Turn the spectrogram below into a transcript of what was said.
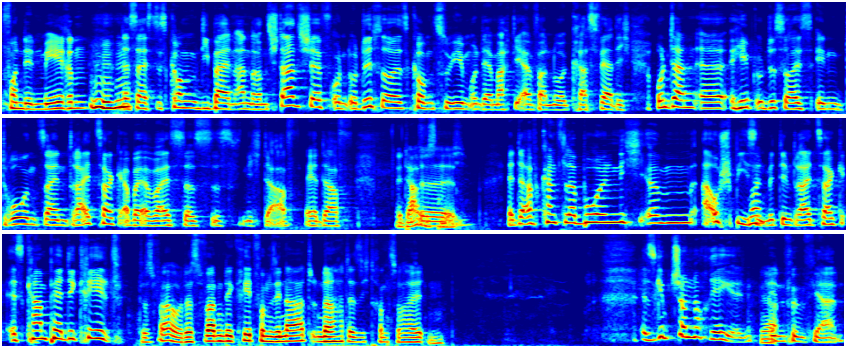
von den Meeren. Das heißt, es kommen die beiden anderen Staatschef und Odysseus kommen zu ihm und er macht die einfach nur krass fertig. Und dann äh, hebt Odysseus in drohend seinen Dreizack, aber er weiß, dass es nicht darf. Er darf. Er darf es äh, nicht. Er darf Kanzler Bohlen nicht ähm, ausspießen Nein. mit dem Dreizack. Es kam per Dekret. Das war, das war ein Dekret vom Senat und dann hat er sich dran zu halten. Es gibt schon noch Regeln Ja. in fünf Jahren.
